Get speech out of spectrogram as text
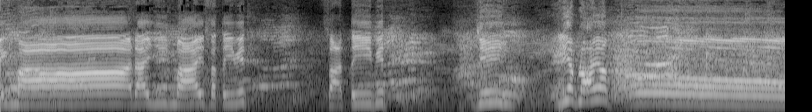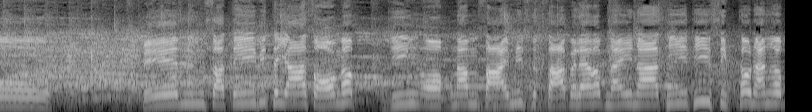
งมาได้ยิงไหมสตรีวิทย์สตรีวิทย์ยิงเรียบร้อยครับโอ้ เป็นสตรีวิทยา2ครับ ยิงออกนำสายมิตรศึกษาไปแล้วครับ ในนาทีที่ 10 เท่านั้นครับ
